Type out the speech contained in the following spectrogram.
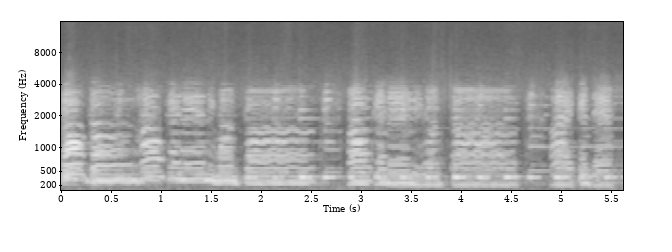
Doggone, how can anyone stop? How can anyone stop? I can dance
